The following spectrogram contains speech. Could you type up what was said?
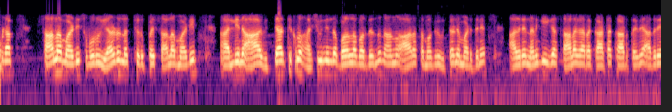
ಕೂಡ ಸಾಲ ಮಾಡಿ ಸುಮಾರು ಎರಡು ಲಕ್ಷ ರೂಪಾಯಿ ಸಾಲ ಮಾಡಿ ಅಲ್ಲಿನ ಆ ವಿದ್ಯಾರ್ಥಿಗಳು ಹಸಿವಿನಿಂದ ಬಳಲಬಾರದೆಂದು ನಾನು ಆಹಾರ ಸಾಮಗ್ರಿ ವಿತರಣೆ ಮಾಡಿದ್ದೇನೆ. ಆದ್ರೆ ನನಗೆ ಈಗ ಸಾಲಗಾರ ಕಾಟ ಕಾಡ್ತಾ ಇದೆ. ಆದ್ರೆ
